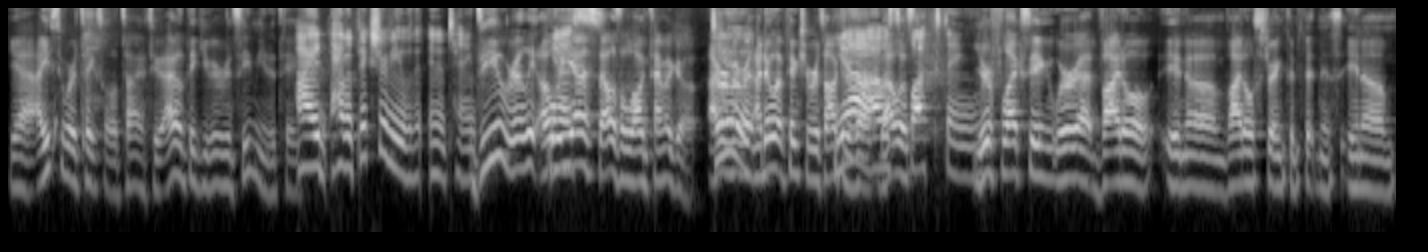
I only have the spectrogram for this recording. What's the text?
Yeah, I used to wear tanks all the time too. I don't think you've ever seen me in a tank. I have a picture of you in a tank. Do you really? Oh yes. Yes. that was a long time ago. I remember. I know what picture we're talking Yeah, about. I that was flexing. You're flexing. We're at Vital in um, Vital Strength and Fitness in um,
